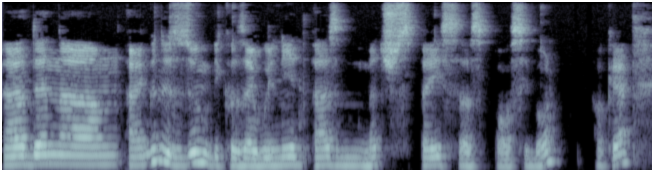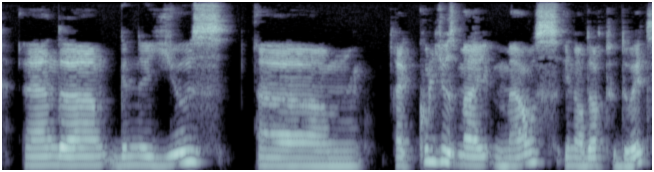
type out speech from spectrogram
then um, I'm going to zoom because I will need as much space as possible. Okay, and I'm um, gonna use um, I could use my mouse in order to do it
